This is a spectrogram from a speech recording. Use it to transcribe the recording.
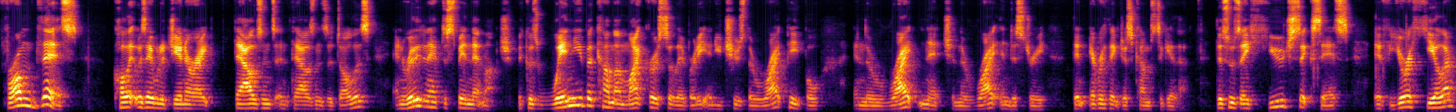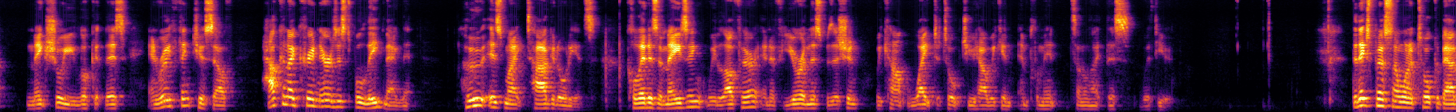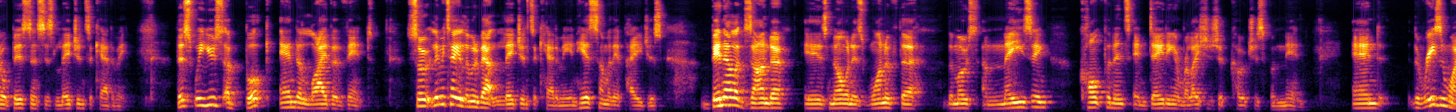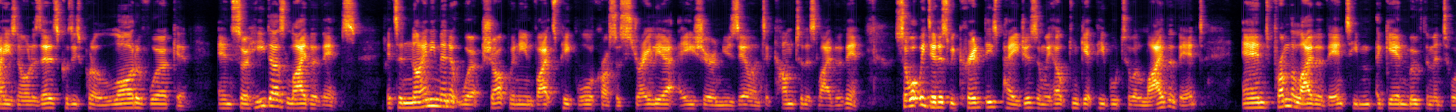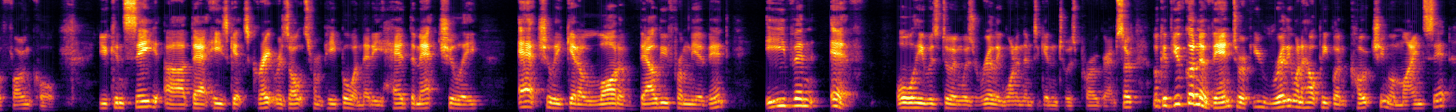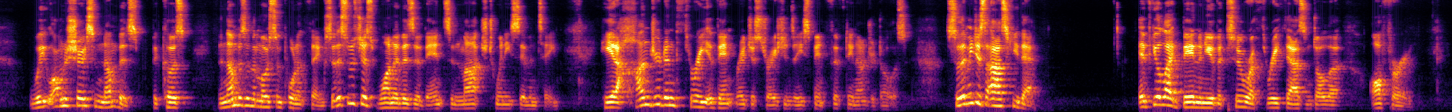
From this, Colette was able to generate thousands and thousands of dollars and really didn't have to spend that much because when you become a micro celebrity and you choose the right people and the right niche and the right industry, then everything just comes together. This was a huge success. If you're a healer, make sure you look at this and really think to yourself, how can I create an irresistible lead magnet? Who is my target audience? Colette is amazing. We love her. And if you're in this position, we can't wait to talk to you how we can implement something like this with you. The next person I want to talk about or business is Legends Academy. This we used a book and a live event. So let me tell you a little bit about Legends Academy, and here's some of their pages. Ben Alexander is known as one of the, the most amazing confidence and dating and relationship coaches for men. And the reason why he's known as that is because he's put a lot of work in. And so he does live events. It's a 90 minute workshop when he invites people across Australia, Asia, and New Zealand to come to this live event. So, what we did is we created these pages and we helped him get people to a live event. And from the live event, he again moved them into a phone call. You can see uh, that he gets great results from people and that he had them actually actually get a lot of value from the event, even if all he was doing was really wanting them to get into his program. So, look, if you've got an event or if you really want to help people in coaching or mindset, we I want to show you some numbers because the numbers are the most important thing. So, this was just one of his events in March 2017. He had 103 event registrations and he spent $1,500. So, let me just ask you that. If you're like Ben and you have a two or a $3,000 offering,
